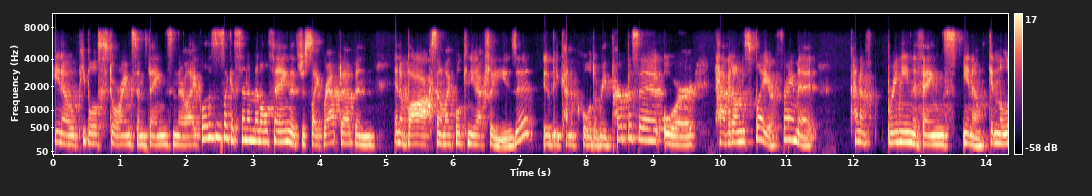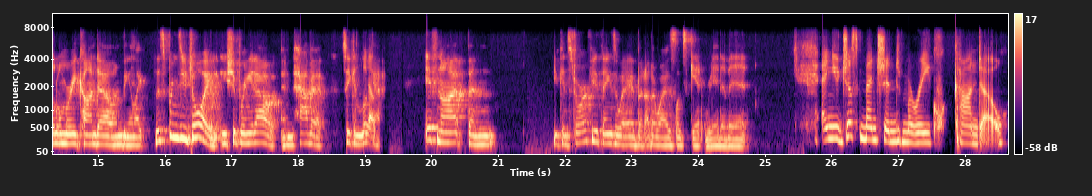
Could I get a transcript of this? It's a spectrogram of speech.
you know, people storing some things and they're like, well, this is like a sentimental thing that's just like wrapped up in in a box. And I'm like, well, can you actually use it? It would be kind of cool to repurpose it or have it on display or frame it. Kind of bringing the things, you know, getting a little Marie Kondo and being like, this brings you joy. You should bring it out and have it so you can look Yep. at it. If not, then you can store a few things away, but otherwise, let's get rid of it. And you just mentioned Marie Kondo.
